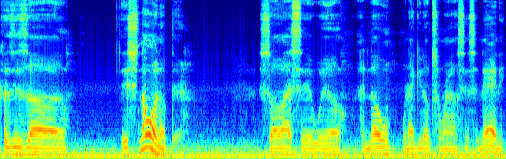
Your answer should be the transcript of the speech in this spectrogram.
Cause it's uh it's snowing up there. So I said, well, I know when I get up to around Cincinnati,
